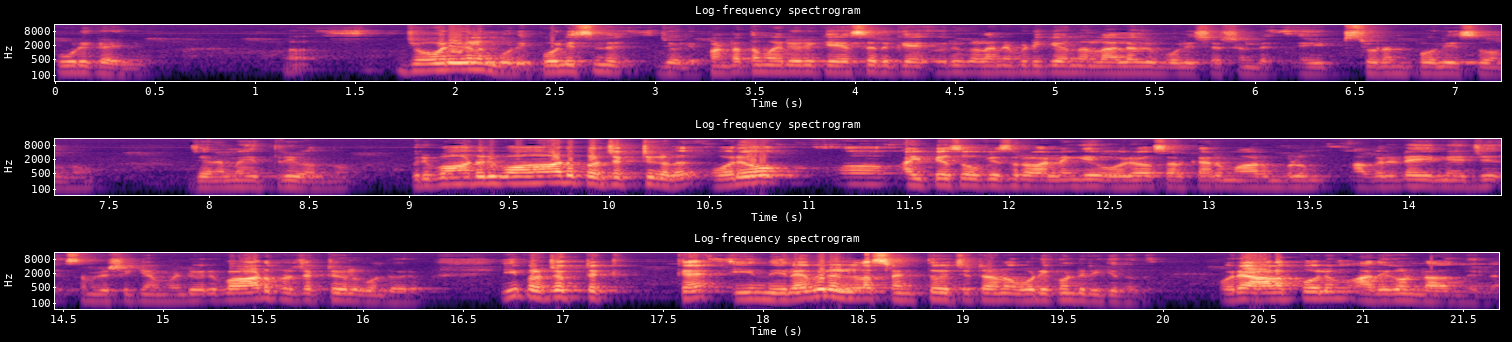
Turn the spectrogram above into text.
കൂടിക്കഴിഞ്ഞു. ജോലികളും കൂടി പോലീസിന്റെ ജോലി. പണ്ടത്തെ മാതിരി ഒരു കേസ് എടുക്കുക ഒരു കളനെ പിടിക്കുക എന്നുള്ള ഒരു പോലീസ് സ്റ്റേഷനിൽ ഈ സ്റ്റുഡന്റ് പോലീസ് വന്നു ജനമൈത്രി വന്നു. ഒരുപാട് ഒരുപാട് പ്രൊജക്റ്റുകൾ ഓരോ ഐ പി എസ് ഓഫീസറോ അല്ലെങ്കിൽ ഓരോ സർക്കാർ മാറുമ്പോഴും അവരുടെ ഇമേജ് സംരക്ഷിക്കാൻ വേണ്ടി ഒരുപാട് പ്രൊജക്റ്റുകൾ കൊണ്ടുവരും. ഈ പ്രൊജക്റ്റൊക്കെ ഈ നിലവിലുള്ള സ്ട്രെങ്ത് വെച്ചിട്ടാണ് ഓടിക്കൊണ്ടിരിക്കുന്നത്. ഒരാളെപ്പോലും അധികം ഉണ്ടാകുന്നില്ല.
